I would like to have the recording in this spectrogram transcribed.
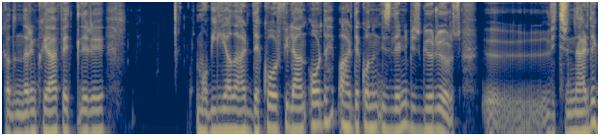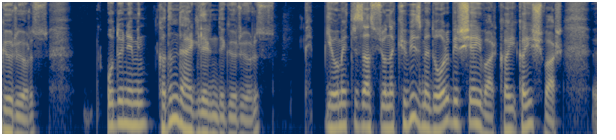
kadınların kıyafetleri, mobilyalar, dekor filan orada hep Art Deco'nun izlerini biz görüyoruz. Ee, vitrinlerde görüyoruz. O dönemin kadın dergilerinde görüyoruz. Hep geometrizasyona, kübizme doğru bir şey var, kay, kayış var. Ee,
